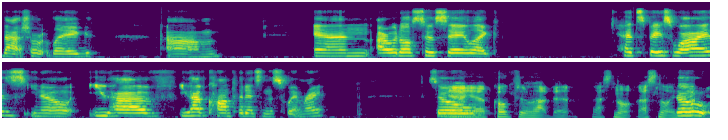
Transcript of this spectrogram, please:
that short leg. Um, and I would also say like headspace wise, you know, you have you have confidence in the swim, right? So yeah, yeah, I'm confident on that bit. That's not that's not in So-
